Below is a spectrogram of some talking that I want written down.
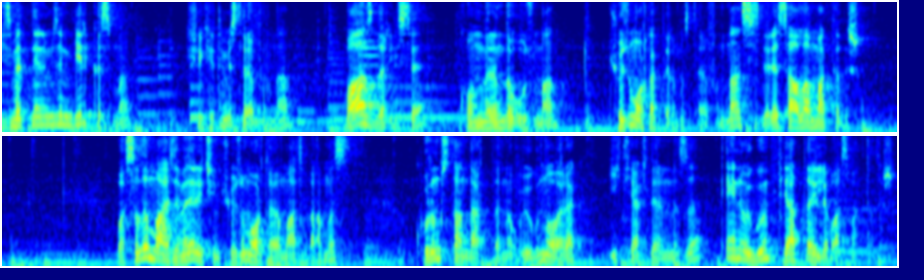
Hizmetlerimizin bir kısmı şirketimiz tarafından, bazıları ise konularında uzman, çözüm ortaklarımız tarafından sizlere sağlanmaktadır. Basılı malzemeler için çözüm ortağı matbaamız, kurum standartlarına uygun olarak ihtiyaçlarınızı en uygun fiyatlar ile basmaktadır.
